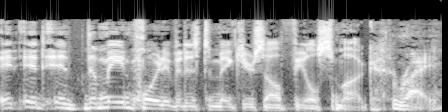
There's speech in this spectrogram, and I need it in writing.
it, it, it. The main point of it is to make yourself feel smug. right,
